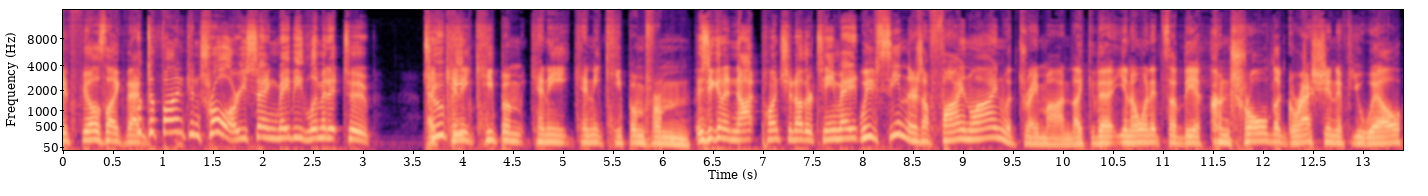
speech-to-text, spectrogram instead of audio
it feels like that But define control. Are you saying maybe limit it to two like, can he keep him can he can he keep him from Is he going to not punch another teammate? We've seen there's a fine line with Draymond, like the you know when it's a, the controlled aggression, if you will,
